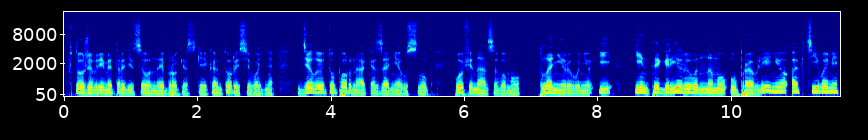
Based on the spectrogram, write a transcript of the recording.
В то же время традиционные брокерские конторы сегодня делают упор на оказание услуг по финансовому планированию и интегрированному управлению активами,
